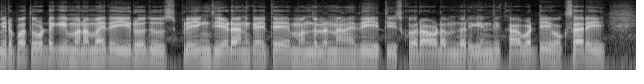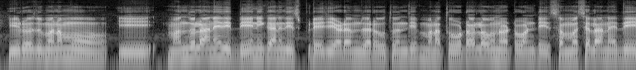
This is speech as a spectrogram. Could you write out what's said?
మిరప తోటకి మనమైతే ఈరోజు స్ప్రేయింగ్ చేయడానికైతే మందులను అనేది తీసుకురావడం జరిగింది. కాబట్టి ఒకసారి ఈరోజు మనము ఈ మందులు అనేది దేనికి అనేది స్ప్రే చేయడం జరుగుతుంది మన తోటలో ఉన్నటువంటి సమస్యలు అనేది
